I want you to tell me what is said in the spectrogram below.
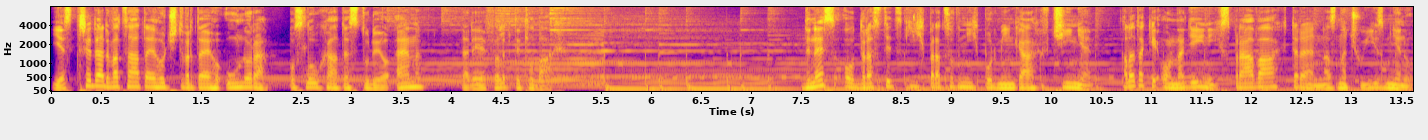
Je středa 24. února, posloucháte Studio N, tady je Filip Titlbach. Dnes o drastických pracovních podmínkách v Číně, ale taky o nadějných zprávách, které naznačují změnu.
